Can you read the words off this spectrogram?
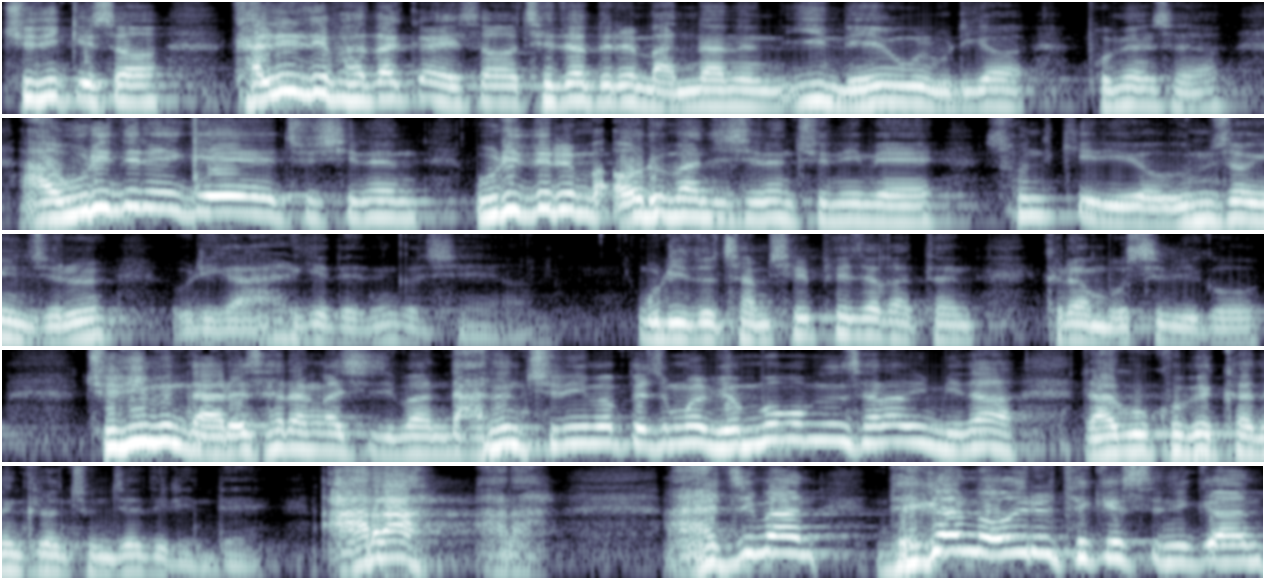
주님께서 갈릴리 바닷가에서 제자들을 만나는 이 내용을 우리가 보면서요. 아, 우리들에게 주시는 우리들을 어루만지시는 주님의 손길이요 음성인지를 우리가 알게 되는 것이에요. 우리도 참 실패자 같은 그런 모습이고 주님은 나를 사랑하시지만 나는 주님 앞에 정말 면목 없는 사람입니다 라고 고백하는 그런 존재들인데 알아 알아 알지만 내가 너희를 택했으니까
